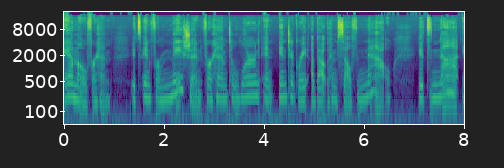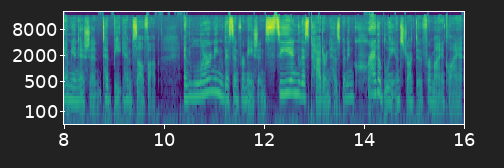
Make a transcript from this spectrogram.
ammo for him. It's information for him to learn and integrate about himself now. It's not ammunition to beat himself up. And learning this information, seeing this pattern has been incredibly instructive for my client.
